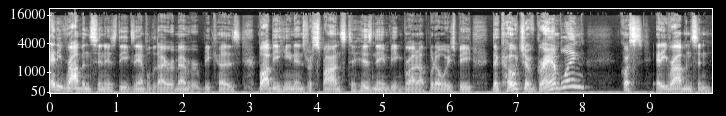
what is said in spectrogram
Eddie Robinson is the example that I remember because Bobby Heenan's response to his name being brought up would always be the coach of Grambling course Eddie Robinson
